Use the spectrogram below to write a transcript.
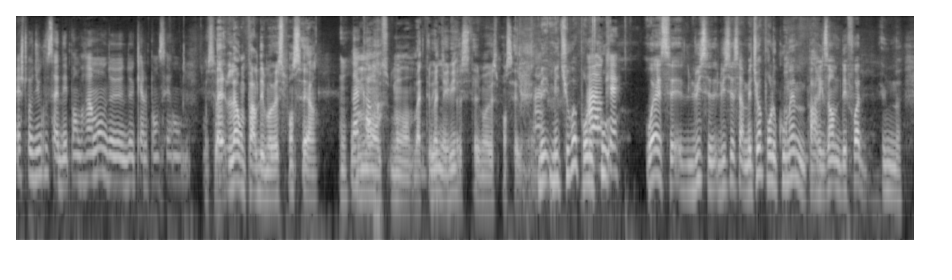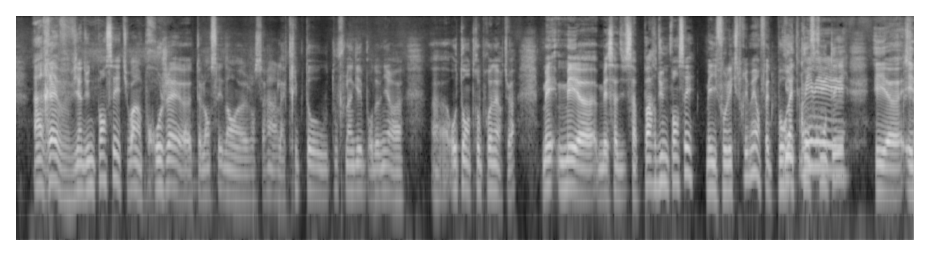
Mais je trouve, du coup, ça dépend vraiment de, de quelle pensée on. Vrai. là, on parle des mauvaises pensées. Hein. D'accord. Mon, mon mathématique, Oui, oui. c'était les mauvaises pensées. mais- Ah. Mais, mais tu vois, pour le Ah, coup, ok. Ouais, c'est lui, c'est lui, c'est ça. Mais tu vois, pour le coup même, par exemple, des fois, une, un rêve vient d'une pensée. Tu vois, un projet, euh, te lancer dans, euh, j'en sais rien, la crypto ou tout flinguer pour devenir euh, euh, auto-entrepreneur. Tu vois. Mais mais euh, mais ça ça part d'une pensée. Mais il faut l'exprimer en fait pour Oui. être Oui, oui, oui, confronté oui. et euh, des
